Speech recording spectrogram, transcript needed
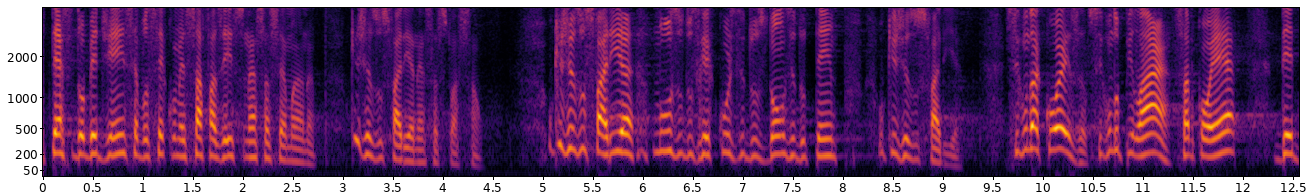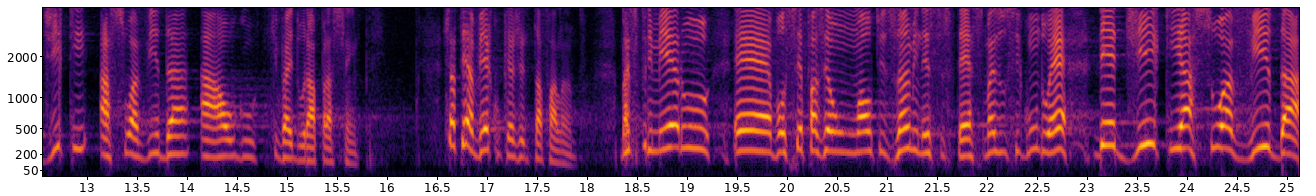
O teste da obediência é você começar a fazer isso nessa semana. O que Jesus faria nessa situação? O que Jesus faria no uso dos recursos e dos dons e do tempo? O que Jesus faria? Segunda coisa, o segundo pilar, sabe qual é? Dedique a sua vida a algo que vai durar para sempre. Já tem a ver com o que a gente está falando. Mas primeiro é você fazer um autoexame nesses testes, mas o segundo é dedique a sua vida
